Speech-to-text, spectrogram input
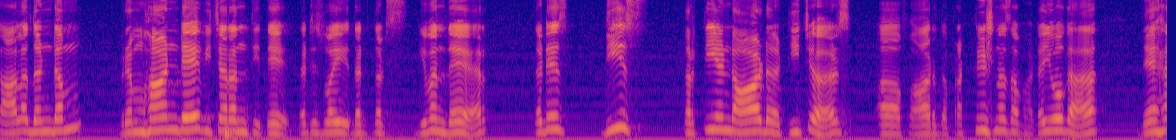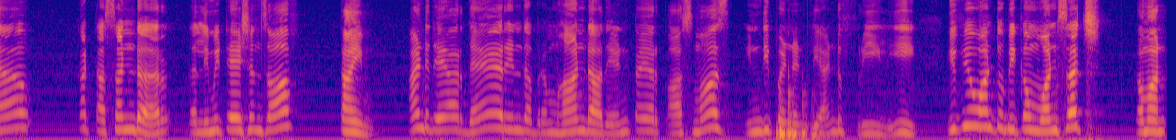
kaladandam brahmande vicharantite that is why that that's given there. That is these 30 and odd teachers uh, for the practitioners of hatha yoga they have cut asunder the limitations of time and they are there in the brahmanda the entire cosmos independently and freely. If you want to become one such come on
